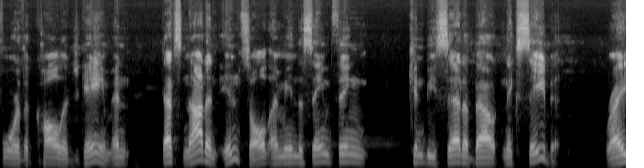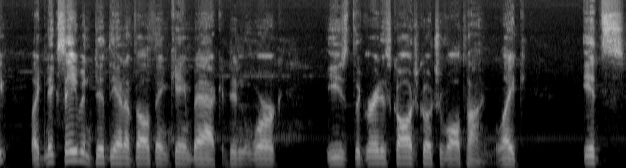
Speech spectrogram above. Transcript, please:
for the college game and that's not an insult i mean the same thing can be said about nick saban right like nick saban did the nfl thing came back it didn't work he's the greatest college coach of all time like it's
